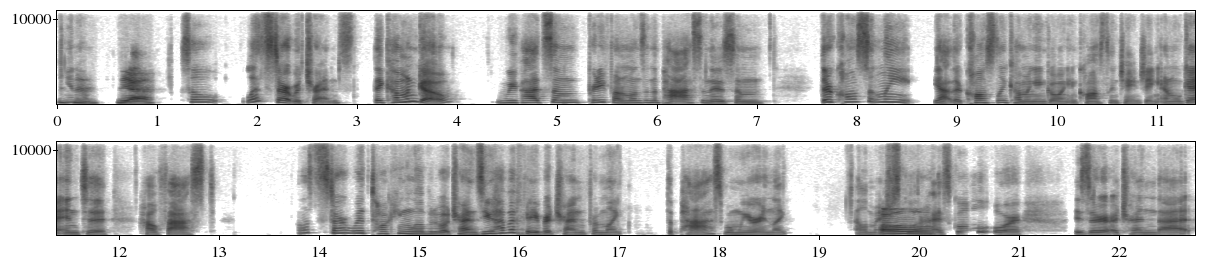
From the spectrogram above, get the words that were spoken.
you know? Mhm. Yeah. So let's start with trends. They come and go. We've had some pretty fun ones in the past, and there's some, they're constantly, yeah, they're constantly coming and going and constantly changing. And we'll get into how fast. Let's start with talking a little bit about trends. You have a favorite trend from like the past when we were in like elementary school or Oh. high school? Or is there a trend that,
